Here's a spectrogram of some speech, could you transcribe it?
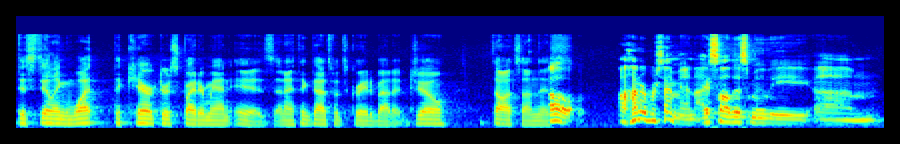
distilling what the character Spider Man is, and I think that's what's great about it. Joe, thoughts on this? Oh, 100%, man. I saw this movie um,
